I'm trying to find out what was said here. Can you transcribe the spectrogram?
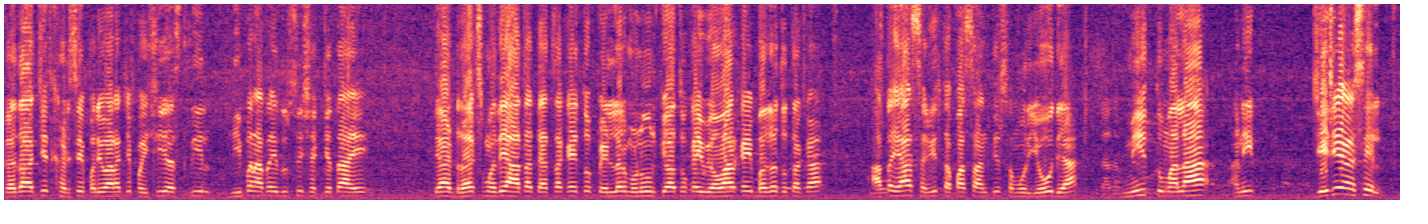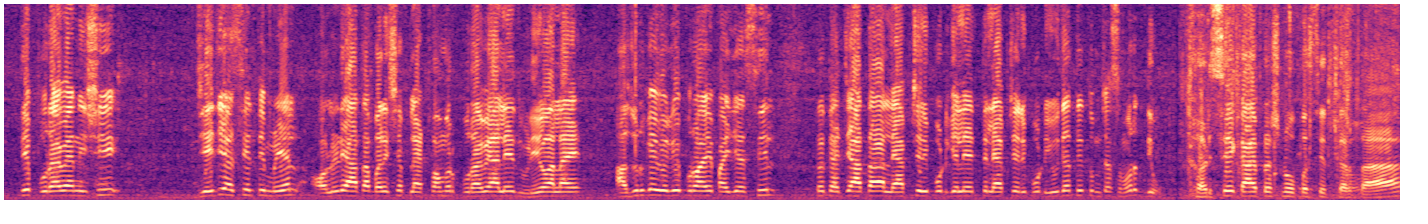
कदाचित खडसे परिवाराचे पैसे असतील. ही पण आता ही दुसरी शक्यता आहे. त्या ड्रग्समध्ये आता त्याचा काही तो पेडलर म्हणून किंवा तो काही व्यवहार काही बघत होता का? आता ह्या सगळी तपासांती समोर येऊ द्या. मी तुम्हाला आणि जे जे असेल ते पुराव्यानिशी जे जे असेल ते मिळेल. ऑलरेडी आता बरेचसे प्लॅटफॉर्मवर पुरावे आले आहेत व्हिडिओ आला आहे. अजून काही वेगळे पुरावे पाहिजे असतील तर त्याचे आता लॅबचे रिपोर्ट गेले आहेत. ते लॅबचे रिपोर्ट येऊ द्या ते तुमच्यासमोर देऊ. खडसे काय प्रश्न उपस्थित करता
